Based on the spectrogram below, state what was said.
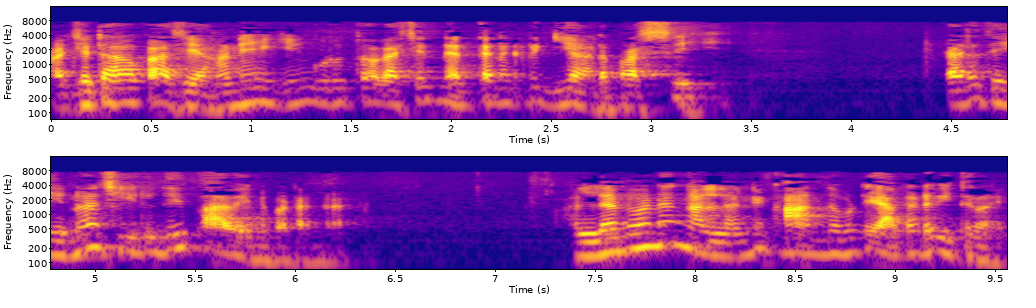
අජටවකාශය අනේකින් ගුරුත්වාකර්ෂණ නැත්තනකට ගියාට පස්සේ ඊට තේරෙනවා සීළු දෙය පාවෙන්න පටන් ගන්නවා. අල්ලනවා නම් අල්ලන්නේ කාන්දමට යකඩ විතරයි.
